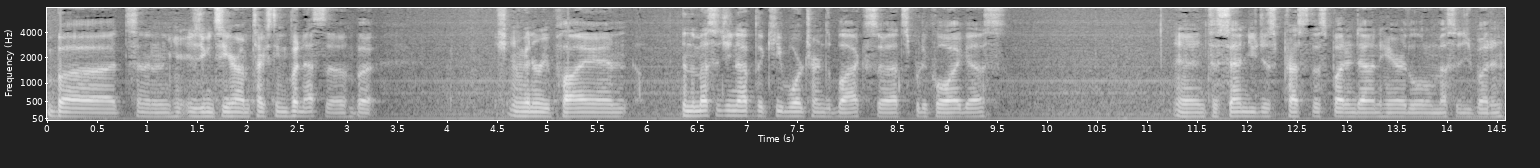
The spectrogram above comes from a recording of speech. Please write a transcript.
But and as you can see here, I'm texting Vanessa, but I'm gonna reply, and in the messaging app, the keyboard turns black, so that's pretty cool, I guess. And to send, you just press this button down here, the little message button.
